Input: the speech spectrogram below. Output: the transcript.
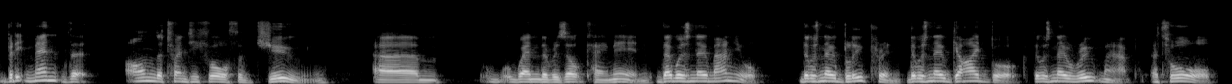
But it meant that on the 24th of June, um, when the result came in, there was no manual, there was no blueprint, there was no guidebook, there was no route map at all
